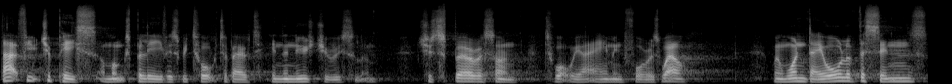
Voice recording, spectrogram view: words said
That future peace amongst believers we talked about in the New Jerusalem should spur us on to what we are aiming for as well. When one day all of the sins,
